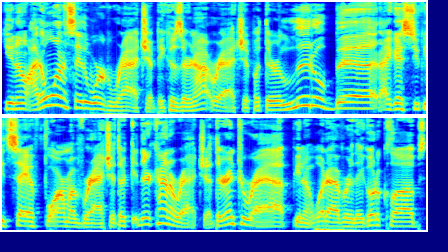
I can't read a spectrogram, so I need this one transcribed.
you know, I don't want to say the word ratchet because they're not ratchet, but they're a little bit, I guess you could say a form of ratchet. They're, they're kind of ratchet. They're into rap, you know, whatever. They go to clubs,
